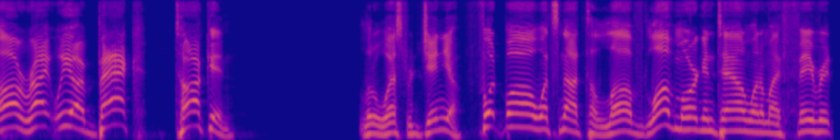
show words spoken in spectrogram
All right, we are back talking little West Virginia football. What's not to love? Love Morgantown, one of my favorite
